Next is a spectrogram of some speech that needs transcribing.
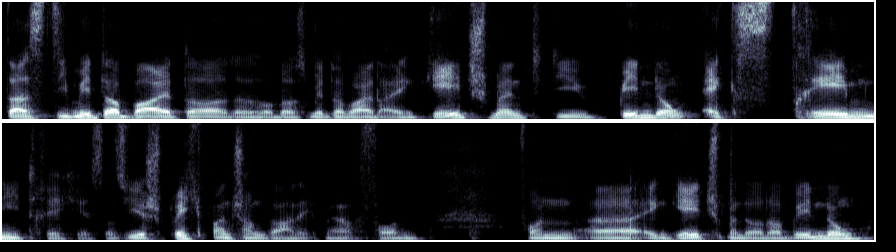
dass die Mitarbeiter oder das Mitarbeiter-Engagement, die Bindung extrem niedrig ist. Also hier spricht man schon gar nicht mehr von, von äh, Engagement oder Bindung.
